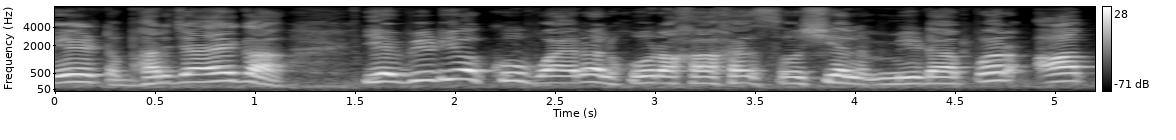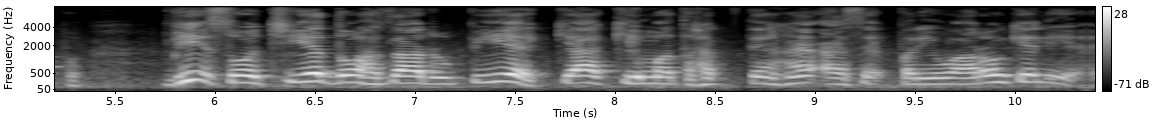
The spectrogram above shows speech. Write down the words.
पेट भर जाएगा। ये वीडियो खूब वायरल हो रहा है सोशल मीडिया पर। आप भी सोचिए, दो हज़ार रुपये क्या कीमत रखते हैं ऐसे परिवारों के लिए?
